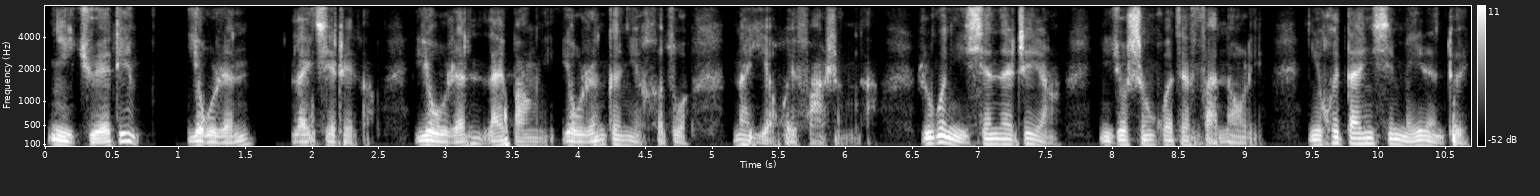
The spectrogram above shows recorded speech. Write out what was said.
你决定有人。来接这个，有人来帮你，有人跟你合作，那也会发生的。如果你现在这样，你就生活在烦恼里，你会担心没人对，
